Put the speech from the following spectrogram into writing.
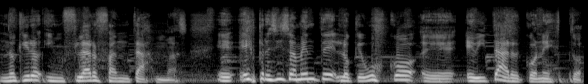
no quiero inflar fantasmas. Eh, es precisamente lo que busco eh, evitar con esto,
